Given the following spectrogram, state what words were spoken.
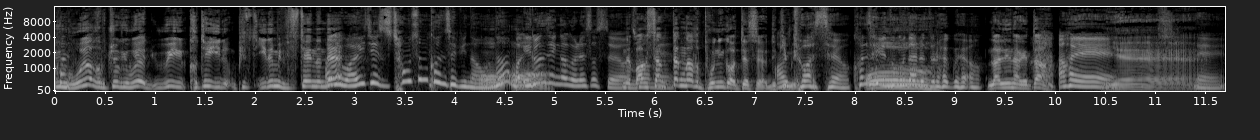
이거 뭐야 갑자기 왜 왜 갑자기 이름 비슷, 이름이 비슷했는데 아니 YG에서 청순 컨셉이 나오나? 어, 막 어. 이런 생각을 했었어요. 근데 막상 처음에. 딱 나서 보니까 어땠어요 아, 느낌이? 좋았어요. 컨셉이 오. 너무 다르더라고요. 난리 나겠다. 아 예. 예. 네.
